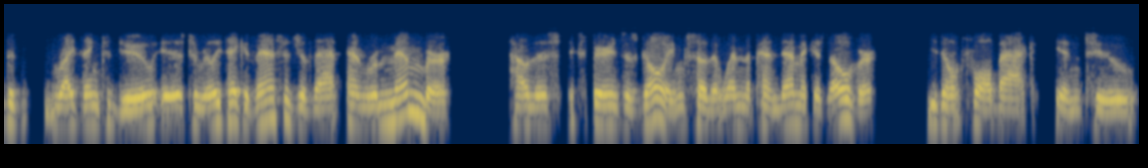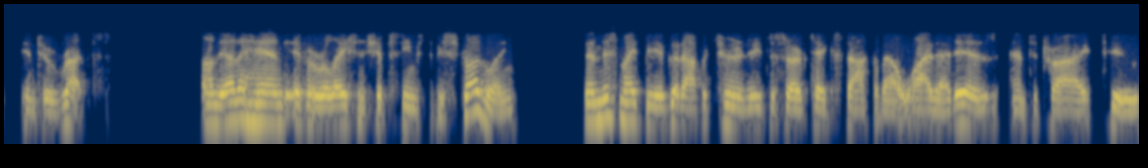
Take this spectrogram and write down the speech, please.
the right thing to do is to really take advantage of that and remember how this experience is going so that when the pandemic is over, you don't fall back into, into ruts. On the other hand, if a relationship seems to be struggling, then this might be a good opportunity to sort of take stock about why that is and to try to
